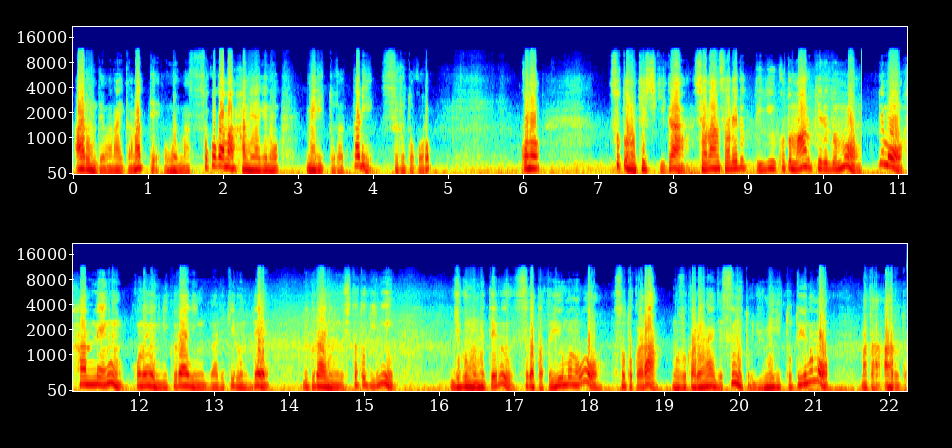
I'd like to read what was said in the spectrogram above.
あるんではないかなって思います。そこがまあ、跳ね上げのメリットだったりするところ。この、外の景色が遮断されるっていうこともあるけれども、でも反面、このようにリクライニングができるんで、リクライニングした時に、自分の寝てる姿というものを外から覗かれないで済むというメリットというのもまたあると、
